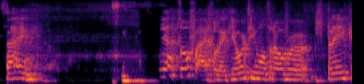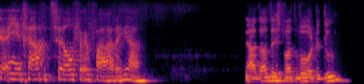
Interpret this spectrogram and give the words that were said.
Fijn. Ja, tof eigenlijk. Je hoort iemand erover spreken en je gaat het zelf ervaren. Ja, Nou, dat is wat woorden doen.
